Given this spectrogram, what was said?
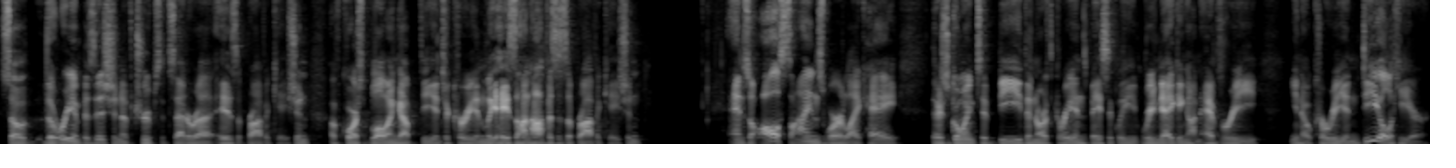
So the reimposition of troops, et cetera, is a provocation. Of course, blowing up the inter-Korean liaison office is a provocation. And so all signs were like, hey, there's going to be the North Koreans basically reneging on every, you know, Korean deal here.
